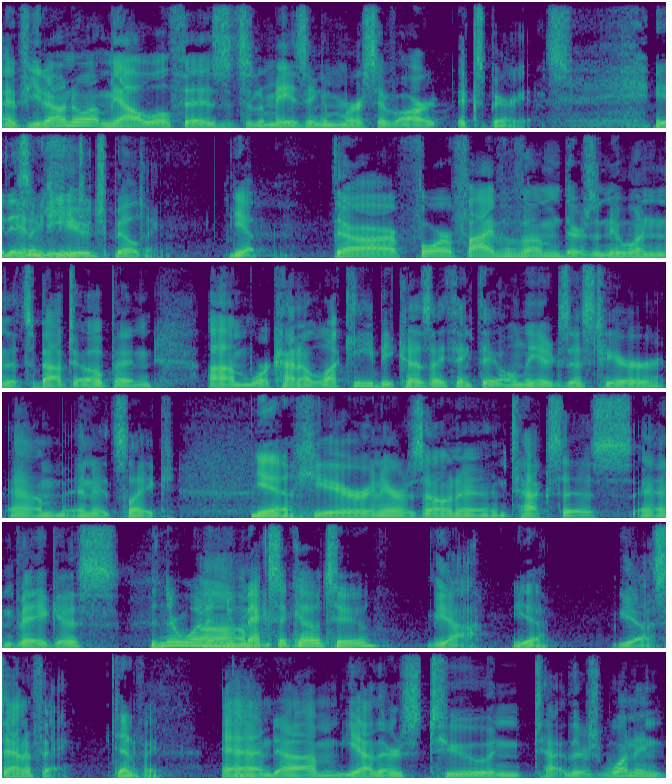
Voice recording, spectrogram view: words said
If you don't know what Meow Wolf is, it's an amazing immersive art experience It is in indeed. a huge building. Yep. There are four or five of them. There's a new one that's about to open. Um, we're kind of lucky because I think they only exist here, um, and it's like Yeah. here in Arizona and Texas and Vegas. Isn't there one in Um, New Mexico too? Yeah, Yeah. yeah, Santa Fe, Santa Fe. and um, yeah, there's two in. Te- there's one in.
